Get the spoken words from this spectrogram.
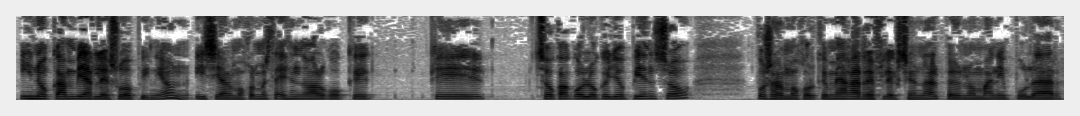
y no cambiarle su opinión. Y si a lo mejor me está diciendo algo que, que choca con lo que yo pienso, pues a lo mejor que me haga reflexionar, pero no manipular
